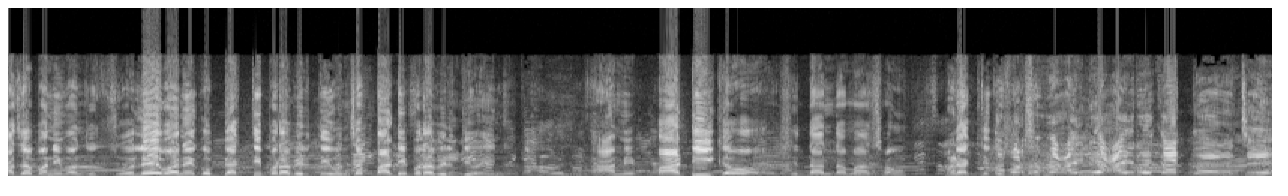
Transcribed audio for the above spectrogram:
आज पनि भन्छु। झोले भनेको व्यक्ति प्रवृत्ति हुन्छ पार्टी प्रवृत्ति होइन। हामी पार्टीको सिद्धान्तमा छौँ व्यक्तिको अहिले आइरहेका चाहिँ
